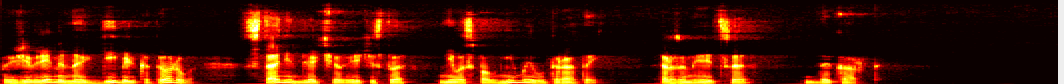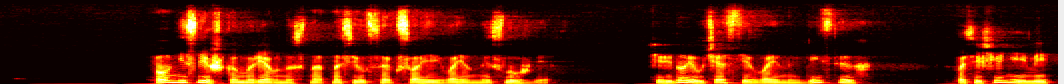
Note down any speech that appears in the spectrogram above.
преждевременная гибель которого станет для человечества невосполнимой утратой, разумеется, Декарт. Он не слишком ревностно относился к своей военной службе, чередуя участие в военных действиях посещениями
